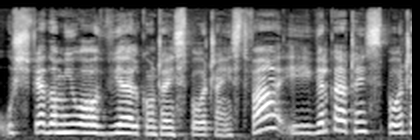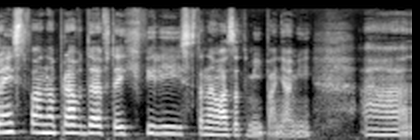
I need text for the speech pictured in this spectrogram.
uświadomiło wielką część społeczeństwa, i wielka część społeczeństwa naprawdę w tej chwili stanęła za tymi paniami. E,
